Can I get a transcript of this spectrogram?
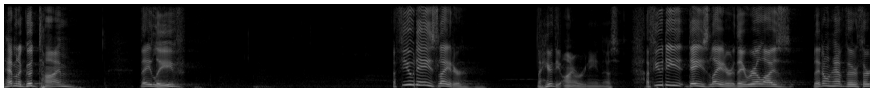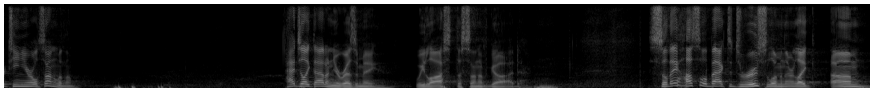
having a good time. They leave. A few days later, I hear the irony in this. A few days later, they realize they don't have their 13 year old son with them. How'd you like that on your resume? We lost the Son of God. So they hustle back to Jerusalem and they're like, um,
